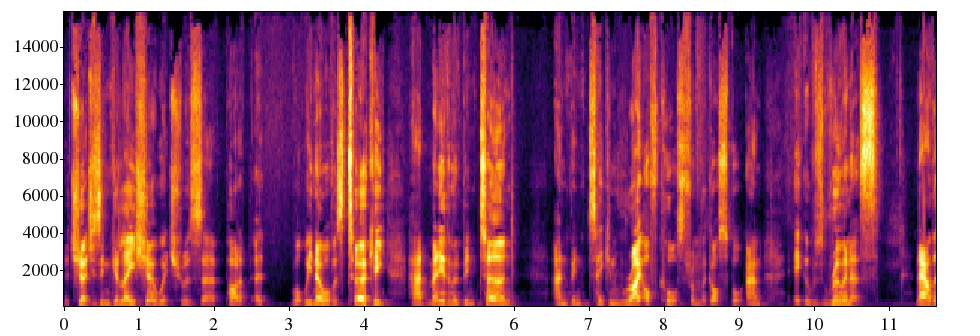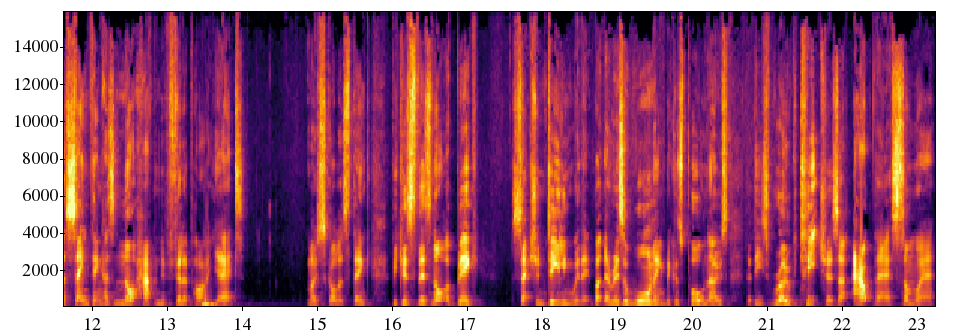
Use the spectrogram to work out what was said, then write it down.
The churches in Galatia, which was uh, part of uh, what we know of as Turkey, had many of them had been turned and been taken right off course from the gospel, and it was ruinous. Now, the same thing has not happened in Philippi yet, most scholars think, because there's not a big section dealing with it, but there is a warning because Paul knows that these rogue teachers are out there somewhere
